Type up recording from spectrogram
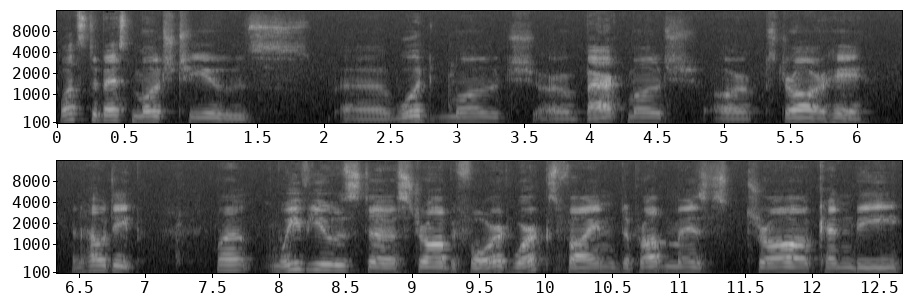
what's the best mulch to use? Uh, wood mulch or bark mulch or straw or hay? And how deep? Well, we've used uh, straw before. It works fine. The problem is straw can be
